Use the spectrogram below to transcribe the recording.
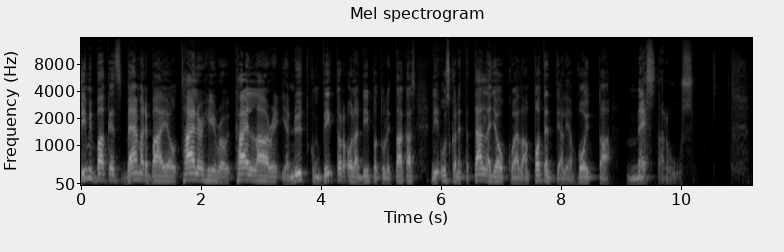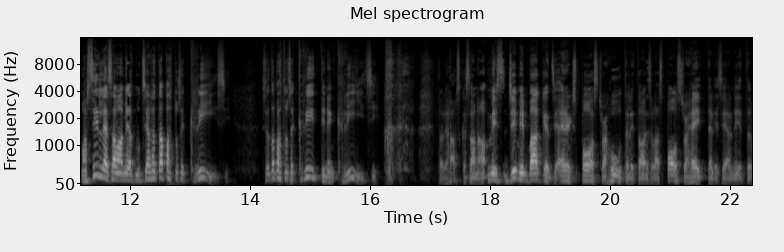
Jimmy Buckets, Bam Adebayo, Tyler Hero, Kyle Lowry ja nyt kun Victor Oladipo tuli takas, niin uskon, että tällä joukkueella on potentiaalia voittaa mestaruus. Mä oon silleen samaa mieltä, mutta siellä tapahtuu se kriisi. Siellä tapahtuu se kriittinen kriisi. Tämä oli hauska sanoa. Miss Jimmy Buckets ja Eric Spolstra huuteli toisella. Spolstra heitteli siellä niitä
